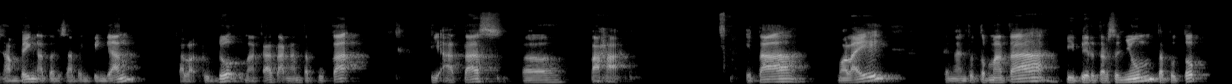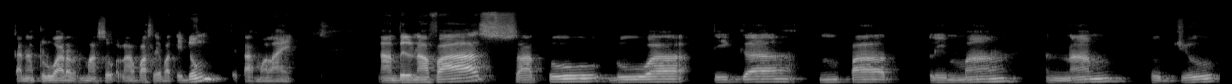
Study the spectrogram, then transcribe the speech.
samping atau di samping pinggang. Kalau duduk maka tangan terbuka di atas eh, paha. Kita mulai dengan tutup mata, bibir tersenyum, tertutup karena keluar masuk nafas lewat hidung. Kita mulai. Ambil nafas, satu, dua, tiga, empat, lima, enam, tujuh,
